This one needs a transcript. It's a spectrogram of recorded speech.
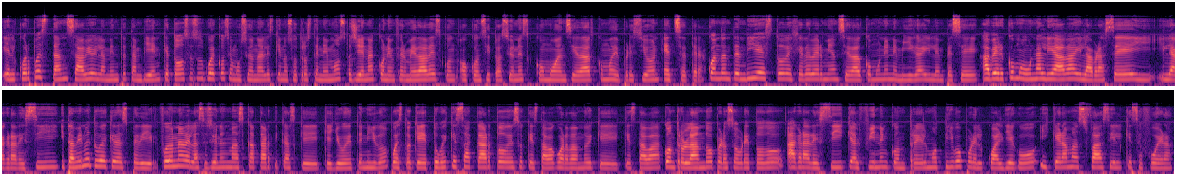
el cuerpo es tan sabio y la mente también que todos esos huecos emocionales que nosotros tenemos los llena con enfermedades con, o con situaciones como ansiedad, como depresión, etc. Cuando entendí esto, dejé de ver mi ansiedad como una enemiga y la empecé a ver como una aliada y la abracé y, y le agradecí y también me tuve que despedir. Fue una de las sesiones más catárticas que, que yo he tenido, puesto que tuve que sacar todo eso que estaba guardando y que, que estaba controlando, pero sobre todo agradecí que al fin encontré el motivo por el cual llegó y que era más fácil que se fuera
